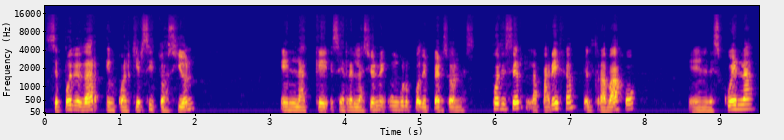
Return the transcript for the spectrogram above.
Se puede dar en cualquier situación en la que se relacione un grupo de personas. Puede ser la pareja, el trabajo, en la escuela,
